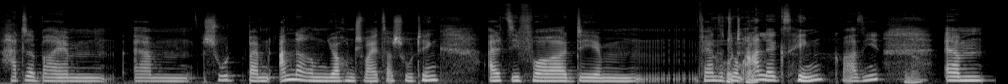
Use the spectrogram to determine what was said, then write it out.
hatte beim ähm, Shoot, beim anderen Jochen Schweizer Shooting, als sie vor dem Fernsehturm Hotel. Alex hing, quasi, ähm,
